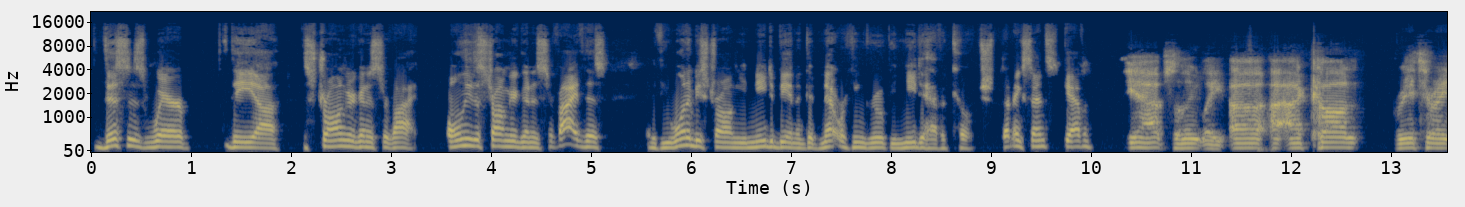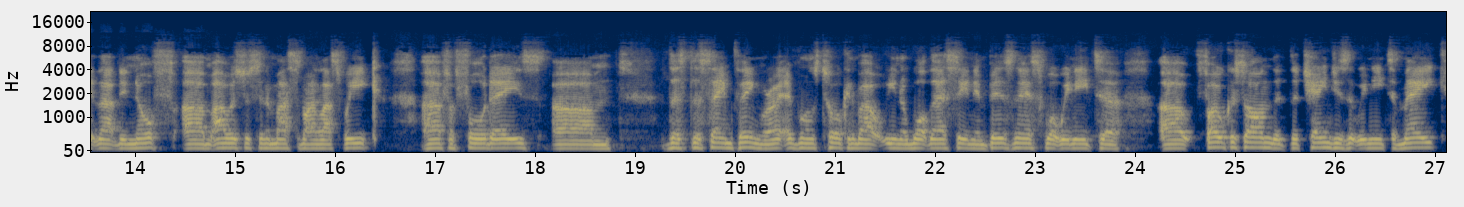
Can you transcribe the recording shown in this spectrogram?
this is where the, uh, strong are going to survive. Only the strong are going to survive this. And if you want to be strong, you need to be in a good networking group. You need to have a coach. That make sense, Gavin? Yeah, absolutely. Uh, I, I, can't reiterate that enough. Um, I was just in a mastermind last week uh, for four days. Um, the, the same thing, right? Everyone's talking about you know what they're seeing in business, what we need to uh, focus on, the, the changes that we need to make.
